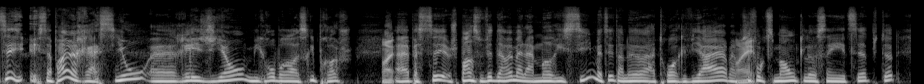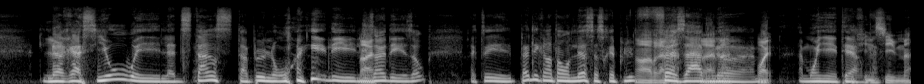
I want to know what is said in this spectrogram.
tu sais, et ça prend un ratio euh, région microbrasserie proche. Ouais. Euh, parce que je pense vite de même à la Mauricie, mais tu sais, t'en as à Trois-Rivières, après, il Ouais. faut que tu montes Saint-Tite, puis tout. Le ratio et la distance, c'est un peu loin les, les Ouais. uns des autres. Fait que, tu sais, peut-être les cantons de l'Est, ça serait plus Ah, vraiment, faisable vraiment. là, à- à moyen terme. Définitivement.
